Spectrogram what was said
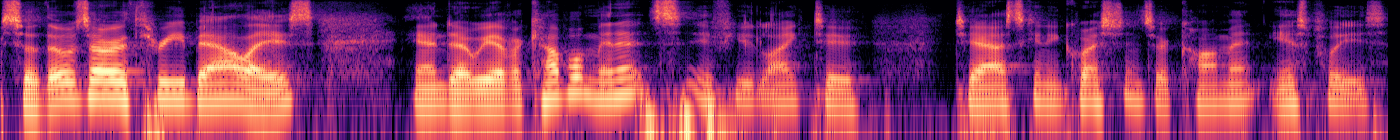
So those are three ballets, and uh, we have a couple minutes if you'd like to to ask any questions or comment. Yes, please.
